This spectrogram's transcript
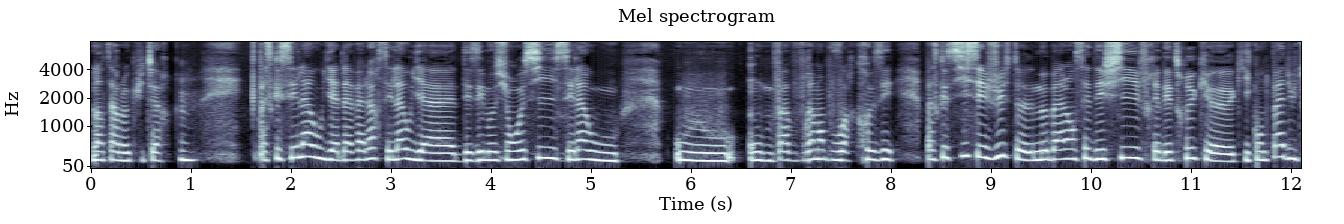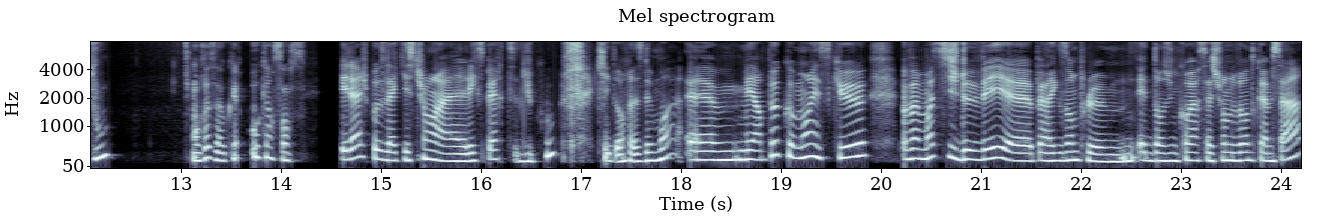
l'interlocuteur. Mm. Parce que c'est là où il y a de la valeur, c'est là où il y a des émotions aussi, c'est là où, où on va vraiment pouvoir creuser. Parce que si c'est juste me balancer des chiffres et des trucs euh, qui comptent pas du tout, en vrai, ça n'a aucun, aucun sens. Et là, je pose la question à l'experte, du coup, qui est en face de moi. Euh, mais un peu, comment est-ce que. Enfin, moi, si je devais, euh, par exemple, euh, être dans une conversation de vente comme ça,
